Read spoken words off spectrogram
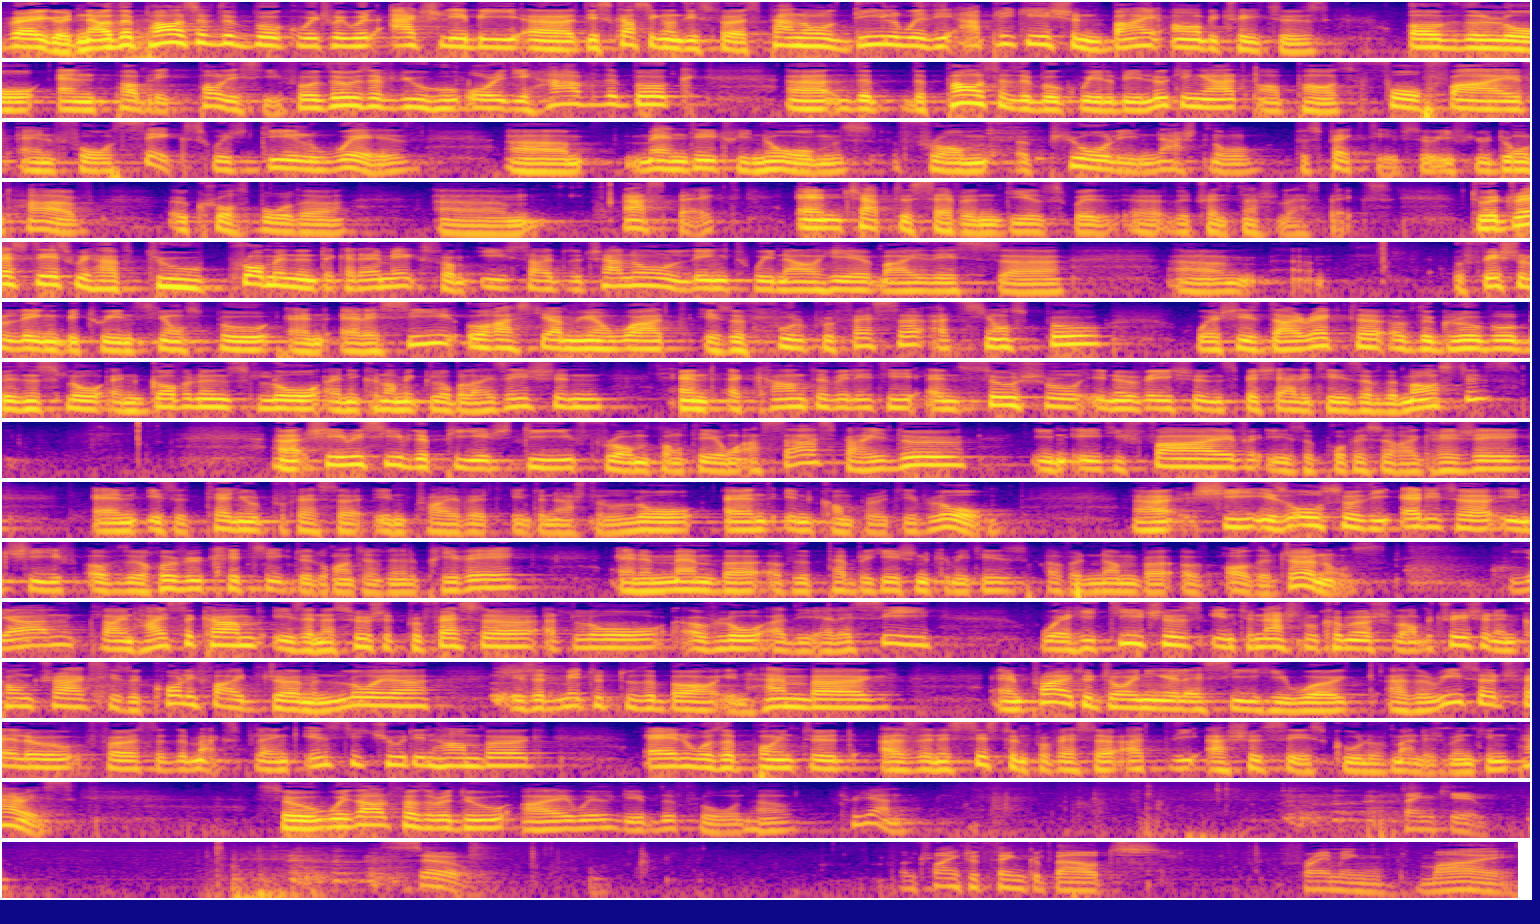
Very good. Now, the parts of the book which we will actually be uh, discussing on this first panel deal with the application by arbitrators of the law and public policy. For those of you who already have the book, uh, the, the parts of the book we'll be looking at are parts 4, 5, and 4, 6, which deal with um, mandatory norms from a purely national perspective. So if you don't have a cross border um, aspect, and Chapter 7 deals with uh, the transnational aspects. To address this, we have two prominent academics from each side of the channel, linked we now here by this uh, um, official link between Sciences Po and LSE. Horatia Muir Watt is a full professor at Sciences Po where she's director of the Global Business Law and Governance, Law and Economic Globalization, and Accountability and Social Innovation specialities of the Masters. Uh, she received a PhD from Panthéon Assas, Paris 2. In 85, is a professor agrégé and is a tenured professor in private international law and in comparative law. Uh, she is also the editor in chief of the Revue Critique de Droit International Privé and a member of the publication committees of a number of other journals. Jan Kleinheisterkamp is an associate professor at law, of law at the LSE, where he teaches international commercial arbitration and contracts. He's a qualified German lawyer, is admitted to the bar in Hamburg, and prior to joining LSE, he worked as a research fellow first at the Max Planck Institute in Hamburg and was appointed as an assistant professor at the HEC School of Management in Paris. So, without further ado, I will give the floor now to Jan. Thank you. So, I'm trying to think about framing my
